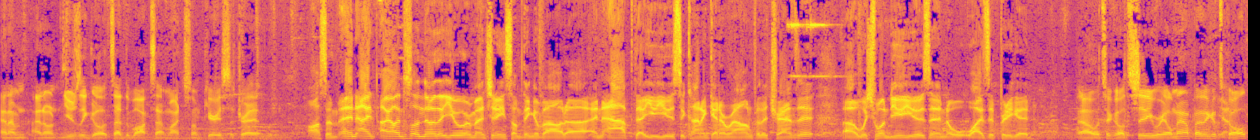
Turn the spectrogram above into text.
and I'm I don't usually go outside the box that much, so I'm curious to try it. Awesome. And I, I also know that you were mentioning something about uh, an app that you use to kind of get around for the transit. Uh, which one do you use, and why is it pretty good? Uh, what's it called? City Rail Map, I think it's Yeah. called.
